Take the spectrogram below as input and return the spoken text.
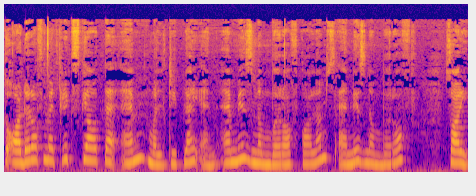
तो ऑर्डर ऑफ़ मैट्रिक्स क्या होता है? M multiply N M is number of columns N is number of sorry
